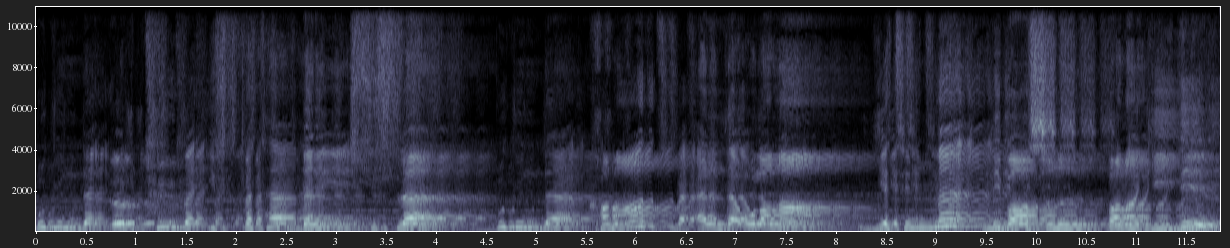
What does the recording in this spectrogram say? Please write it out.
bugün de örtü ve iffete beni süsle. Bugün de kanaat ve elde olana yetinme libasını bana giydir.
